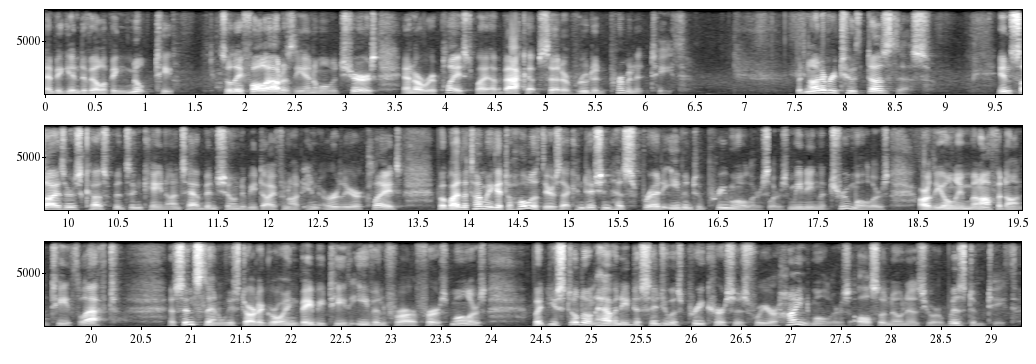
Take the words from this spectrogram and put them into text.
and begin developing milk teeth. So they fall out as the animal matures and are replaced by a backup set of rooted permanent teeth. But not every tooth does this. Incisors, cuspids, and canines have been shown to be diphodont in earlier clades, but by the time we get to holotheres, that condition has spread even to premolars, meaning that true molars are the only monophodont teeth left. Since then, we started growing baby teeth even for our first molars, but you still don't have any deciduous precursors for your hind molars, also known as your wisdom teeth.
